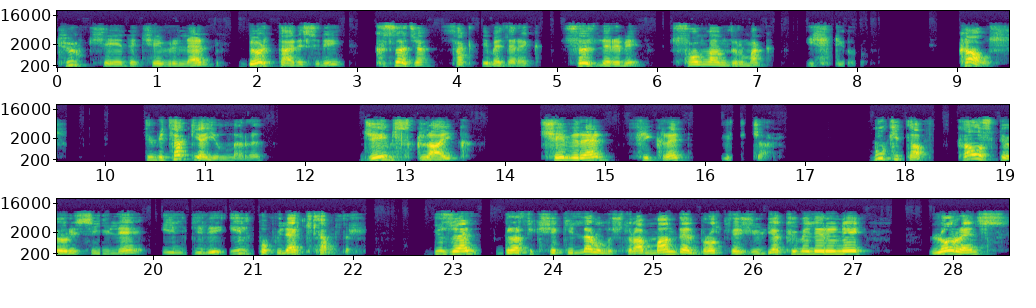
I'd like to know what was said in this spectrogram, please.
Türkçe'ye de çevrilen dört tanesini kısaca takdim ederek sözlerimi sonlandırmak istiyorum. Kaos, TÜBİTAK yayınları, James Clyke, çeviren Fikret Üçcar. Bu kitap kaos teorisiyle ilgili ilk popüler kitaptır. Güzel grafik şekiller oluşturan Mandelbrot ve Julia kümelerini, Lorenz,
